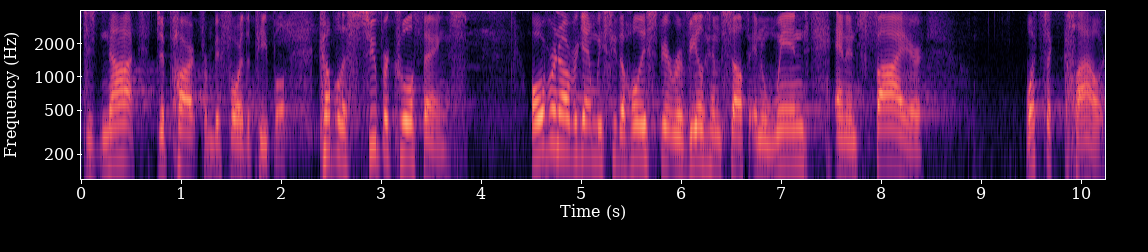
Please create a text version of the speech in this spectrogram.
did not depart from before the people. A couple of super cool things. Over and over again, we see the Holy Spirit reveal himself in wind and in fire. What's a cloud?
